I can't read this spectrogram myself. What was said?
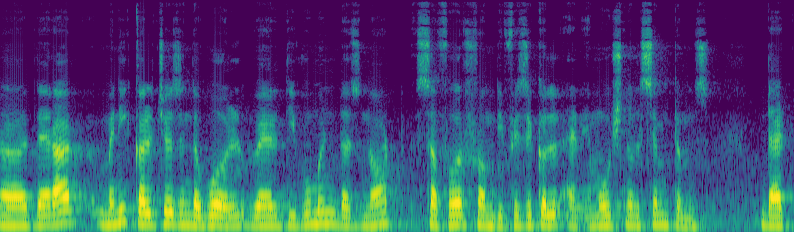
uh, there are many cultures in the world where the woman does not suffer from the physical and emotional symptoms that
